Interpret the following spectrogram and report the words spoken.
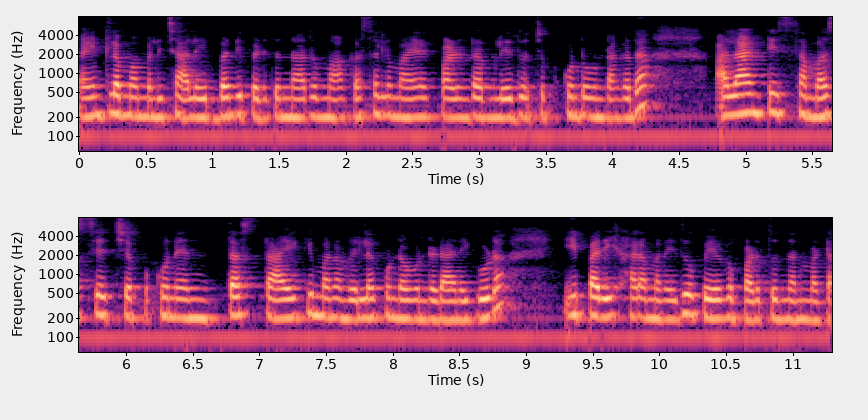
మా ఇంట్లో మమ్మల్ని చాలా ఇబ్బంది పెడుతున్నారు. మాకు అసలు మా పడటం లేదు చెప్పుకుంటూ ఉంటాం కదా. అలాంటి సమస్య చెప్పుకునేంత స్థాయికి మనం వెళ్ళకుండా ఉండడానికి కూడా ఈ పరిహారం అనేది ఉపయోగపడుతుందన్నమాట.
